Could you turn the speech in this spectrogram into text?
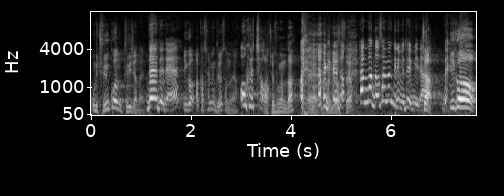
우리 주유권 드리잖아요. 네네네. 이거 아까 설명드렸었나요? 어 그렇죠. 아, 죄송합니다. 네, 안 그래서 들었어요. 한 번 더 설명드리면 됩니다. 자, 이거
